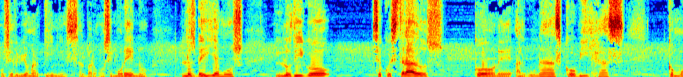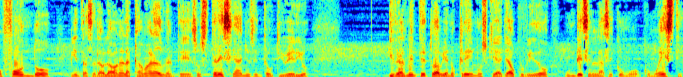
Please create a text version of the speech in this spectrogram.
José Livio Martínez, Álvaro José Moreno, los veíamos, lo digo, secuestrados con eh, algunas cobijas como fondo mientras le hablaban a la cámara durante esos 13 años en cautiverio y realmente todavía no creemos que haya ocurrido un desenlace como, como este.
